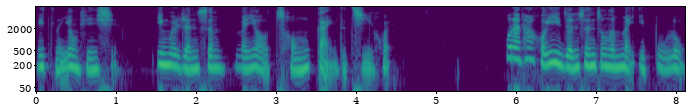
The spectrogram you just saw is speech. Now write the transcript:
你只能用心写，因为人生没有重改的机会。”后来他回忆人生中的每一步路，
